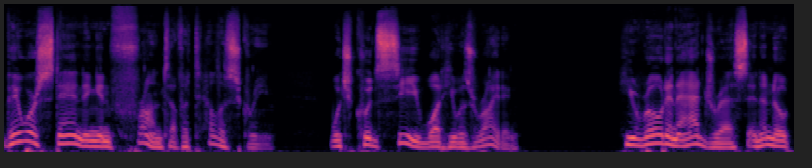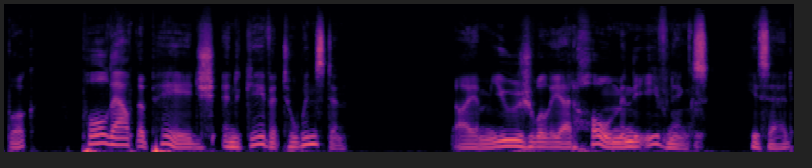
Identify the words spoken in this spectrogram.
They were standing in front of a telescreen, which could see what he was writing. He wrote an address in a notebook, pulled out the page, and gave it to Winston. I am usually at home in the evenings, he said.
